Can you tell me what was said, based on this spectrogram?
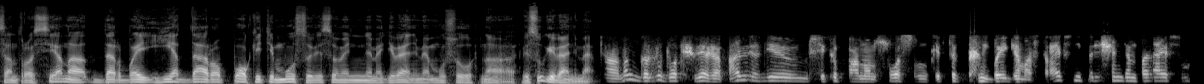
centro siena darbai, jie daro pokytį mūsų visuomeninėme gyvenime, mūsų, na, visų gyvenime? A, Na, galiu duoti šviežią pavyzdį, sėkiu panonsuosim, kaip tik baigiamą straipsnį, kurį šiandien paleisim.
